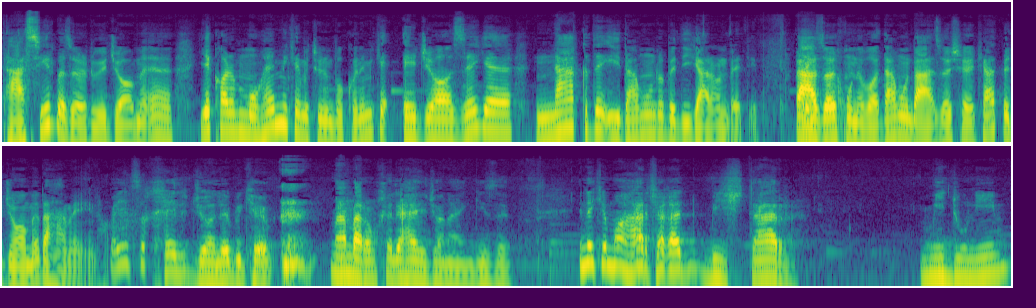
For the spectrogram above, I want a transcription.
تاثیر بذاره روی جامعه یه کار مهمی که می‌تونیم بکنیم که اجازه نقد ایدهمون رو به دیگران بدیم. به اعضای خانوادهمون به اعضای شرکت به جامعه به همه اینها. و یه چیز خیلی جالبی که من برام خیلی هیجان انگیزه اینه که ما هر چقدر بیشتر می‌دونیم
